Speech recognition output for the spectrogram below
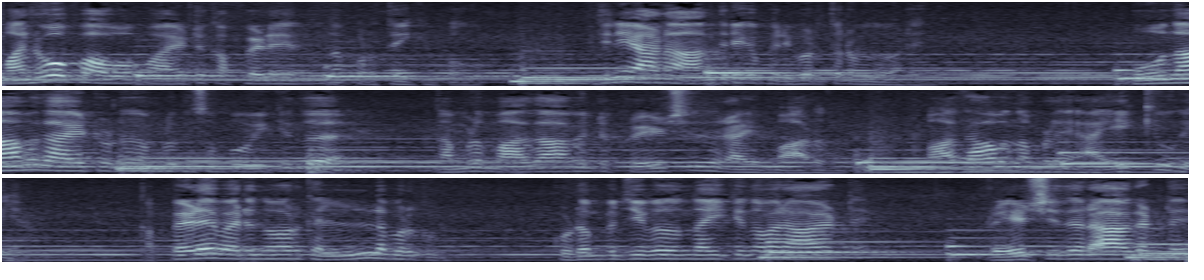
മനോഭാവവുമായിട്ട് കപ്പയുടെ നിന്ന് പുറത്തേക്ക് പോകും. ഇതിനെയാണ് ആന്തരിക പരിവർത്തനം എന്ന് പറയുന്നത്. മൂന്നാമതായിട്ടുണ്ട് നമ്മൾക്ക് സംഭവിക്കുന്നത് നമ്മൾ മാതാവിന്റെ പ്രേക്ഷിതരായി മാറുന്നു. മാതാവ് നമ്മളെ അയക്കുകയാണ്. കപ്പേളെ വരുന്നവർക്ക് എല്ലാവർക്കും കുടുംബജീവിതം നയിക്കുന്നവരാകട്ടെ പ്രേക്ഷിതരാകട്ടെ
